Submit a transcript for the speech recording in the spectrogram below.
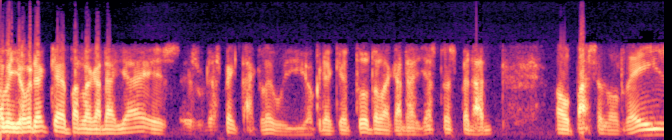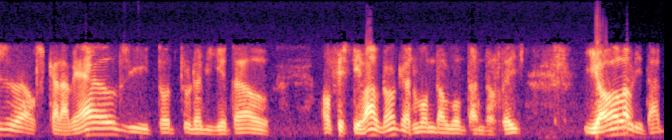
Home, jo crec que per la canalla és, és un espectacle. Vull dir, jo crec que tota la canalla està esperant el passe dels Reis, els caramels i tot una miqueta el, el festival no? que es munta al voltant dels Reis. Jo, la veritat,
